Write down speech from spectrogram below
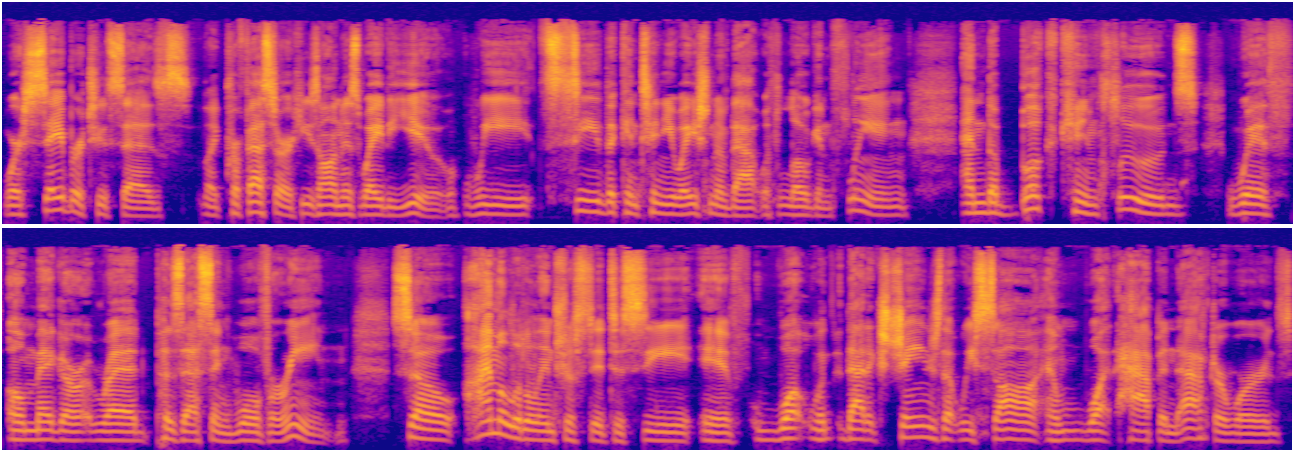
where Sabretooth says, like, Professor, he's on his way to you. We see the continuation of that with Logan fleeing. And the book concludes with Omega Red possessing Wolverine. So I'm a little interested to see if what that exchange that we saw and what happened afterwards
